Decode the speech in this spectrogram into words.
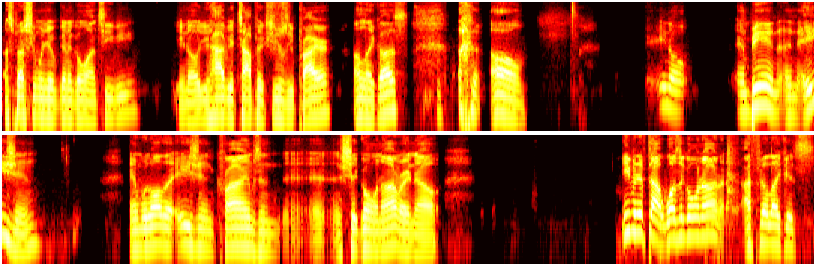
especially when you're to go on TV. You know, you have your topics usually prior, unlike us. um, you know, and being an Asian, and with all the Asian crimes and, and and shit going on right now, even if that wasn't going on, I feel like it's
